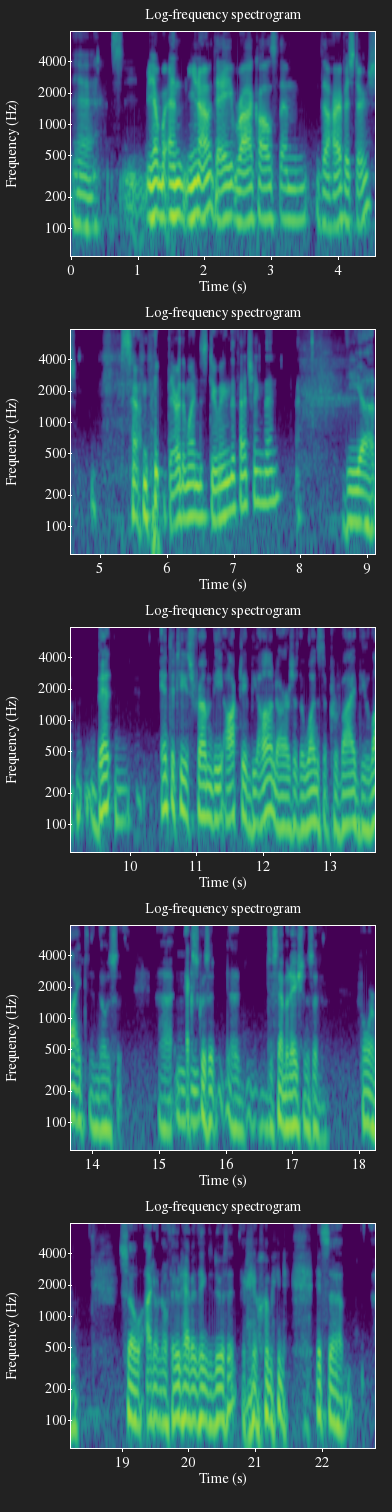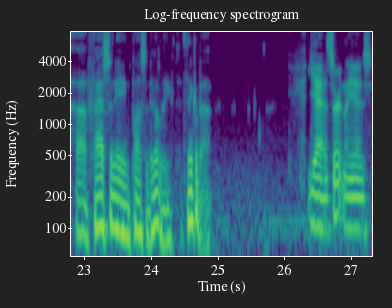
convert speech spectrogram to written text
Yeah, yeah, and you know they Ra calls them the harvesters, so they're the ones doing the fetching. Then the uh, entities from the octave beyond ours are the ones that provide the light in those uh, mm-hmm. exquisite uh, disseminations of form. So I don't know if they would have anything to do with it. You know, I mean, it's a, a fascinating possibility to think about. Yeah, it certainly is.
